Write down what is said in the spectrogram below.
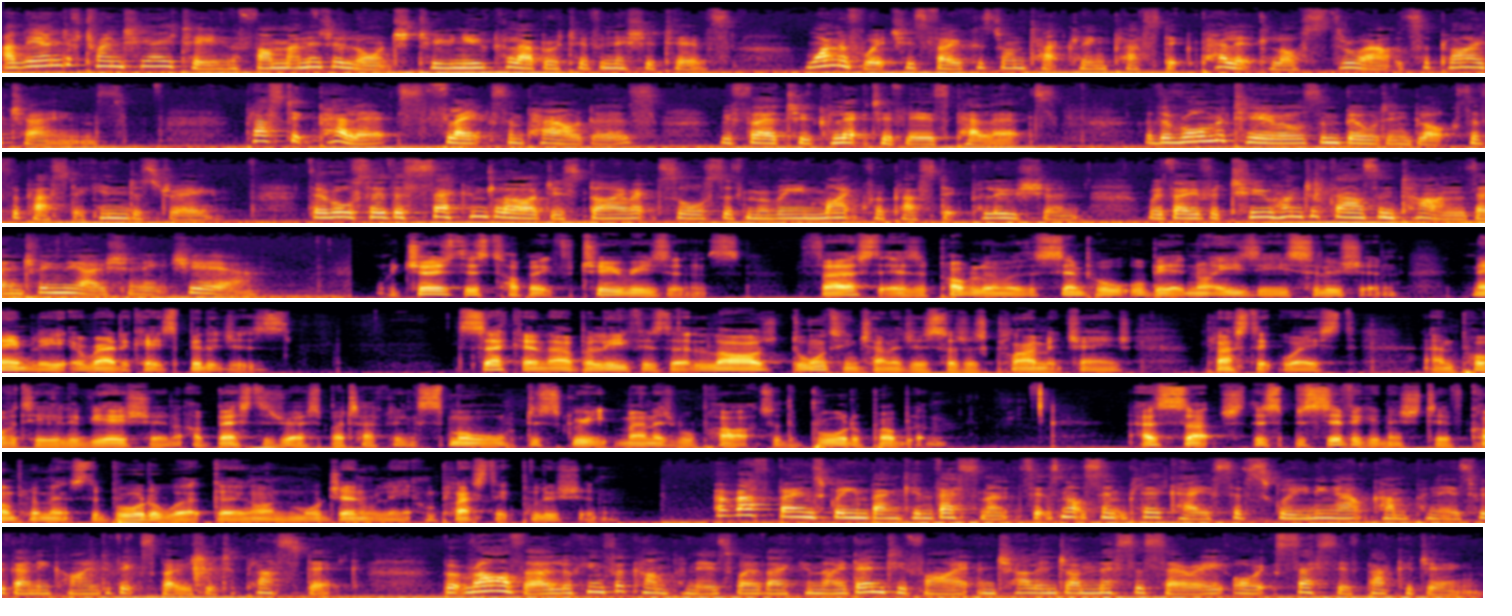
At the end of 2018, the fund manager launched two new collaborative initiatives one of which is focused on tackling plastic pellet loss throughout supply chains. Plastic pellets, flakes and powders, referred to collectively as pellets, are the raw materials and building blocks of the plastic industry. They're also the second largest direct source of marine microplastic pollution, with over 200,000 tonnes entering the ocean each year. We chose this topic for two reasons. First, it is a problem with a simple, albeit not easy, solution, namely eradicate spillages. Second, our belief is that large, daunting challenges such as climate change, plastic waste, and poverty alleviation are best addressed by tackling small, discrete, manageable parts of the broader problem. As such, this specific initiative complements the broader work going on more generally on plastic pollution. At Rathbones Greenbank Investments, it's not simply a case of screening out companies with any kind of exposure to plastic, but rather looking for companies where they can identify and challenge unnecessary or excessive packaging.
